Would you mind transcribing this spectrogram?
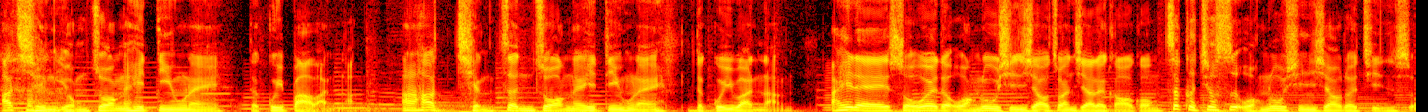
啊，穿泳装的迄张呢，着几百万人。啊，穿正装的迄张呢，着几万人。啊，迄个所谓的网络行销专家的高工，这个就是网络行销的精髓。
